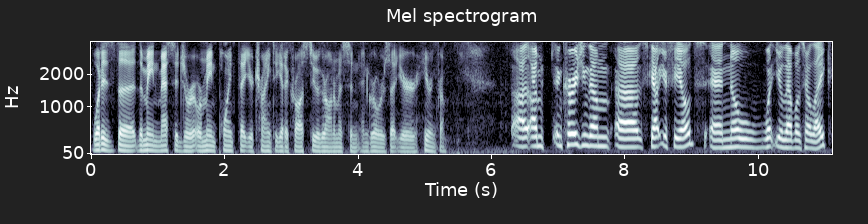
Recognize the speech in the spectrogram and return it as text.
what is the, the main message or, or main point that you're trying to get across to agronomists and, and growers that you're hearing from? uh, I'm encouraging them uh, scout your fields and know what your levels are like.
